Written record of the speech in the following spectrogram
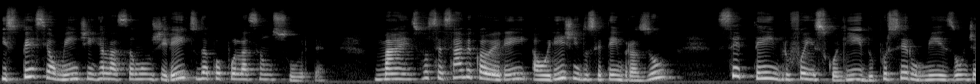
especialmente em relação aos direitos da população surda. Mas você sabe qual é a origem do Setembro Azul? Setembro foi escolhido por ser o mês onde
